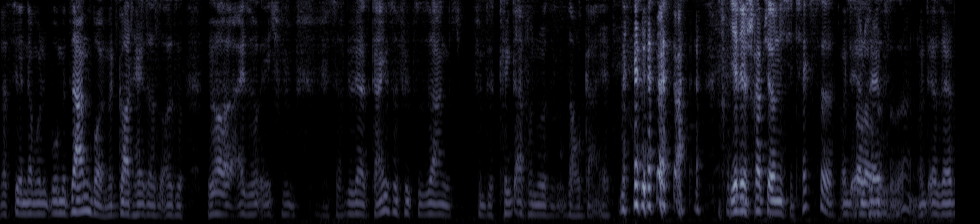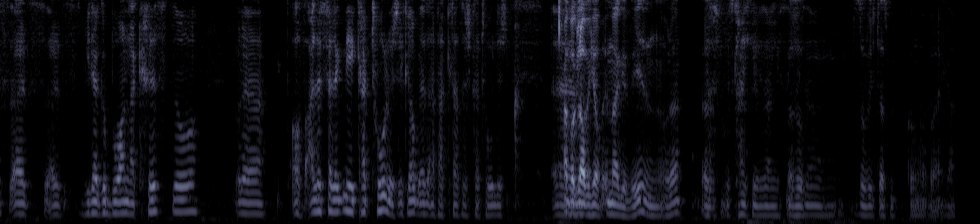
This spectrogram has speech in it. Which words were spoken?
was sie denn damit, womit sagen wollen, mit God hates us also. Ja, also ich, ich will da jetzt gar nicht so viel zu sagen. Ich finde, das klingt einfach nur saugeil. Ja, der schreibt ja auch nicht die Texte. Und er, selbst, und er selbst als, als wiedergeborener Christ so, oder auf alle Fälle, nee, katholisch. Ich glaube, er ist einfach klassisch katholisch. Ähm, Aber glaube ich auch immer gewesen, oder? Also, das, das kann ich gar nicht sagen. Ich Also- sagen. so wie ich das mitbekommen habe, egal.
